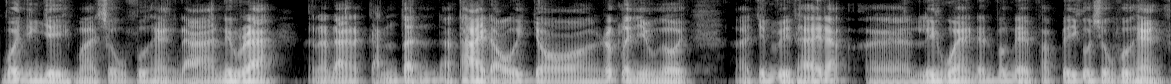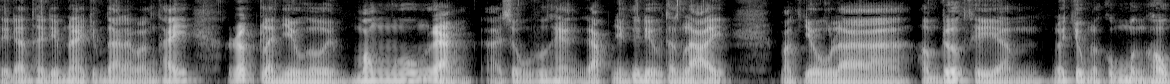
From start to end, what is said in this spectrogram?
với những gì mà Xuân Phương Hằng đã nêu ra nó đã cảnh tỉnh đã thay đổi cho rất là nhiều người à, chính vì thế đó à, liên quan đến vấn đề pháp lý của Xuân Phương Hằng thì đến thời điểm này chúng ta đã vẫn thấy rất là nhiều người mong muốn rằng à, Xuân Phương Hằng gặp những cái điều thuận lợi. Mặc dù là hôm trước thì um, nói chung là cũng mừng hụt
